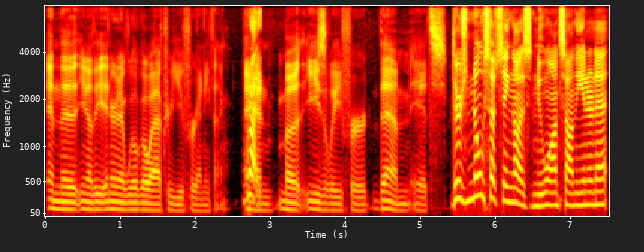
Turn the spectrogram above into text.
and the you know the internet will go after you for anything Right. and mo- easily for them it's There's no such thing as nuance on the internet.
